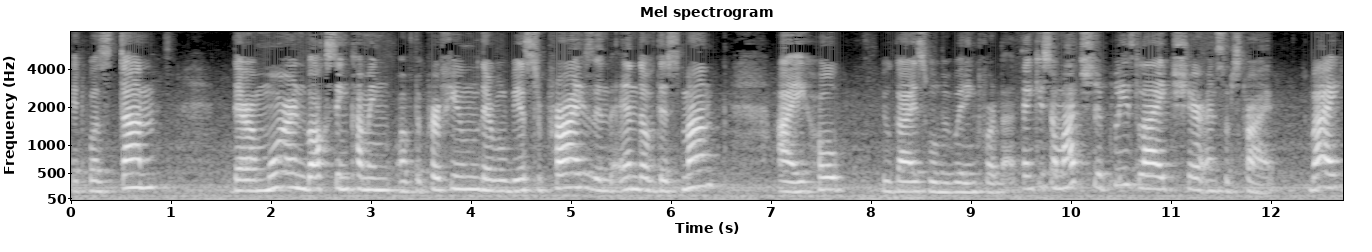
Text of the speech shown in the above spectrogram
It was done. There are more unboxing coming of the perfume. There will be a surprise in the end of this month. I hope you guys will be waiting for that. Thank you so much. Please like, share, and subscribe. Bye.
